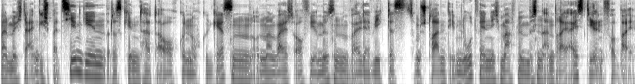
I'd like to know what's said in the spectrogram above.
man möchte eigentlich spazieren gehen. Das Kind hat auch genug gegessen und man weiß auch, wir müssen, weil der Weg das zum Strand eben notwendig macht, wir müssen an drei Eisdielen vorbei.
